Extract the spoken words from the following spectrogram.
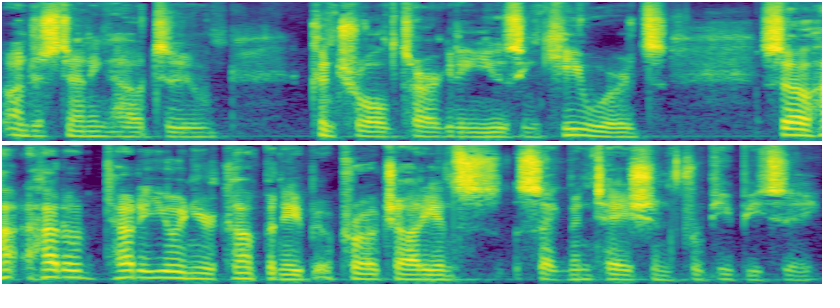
understanding how to control targeting using keywords. So, how do how do you and your company approach audience segmentation for PPC?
